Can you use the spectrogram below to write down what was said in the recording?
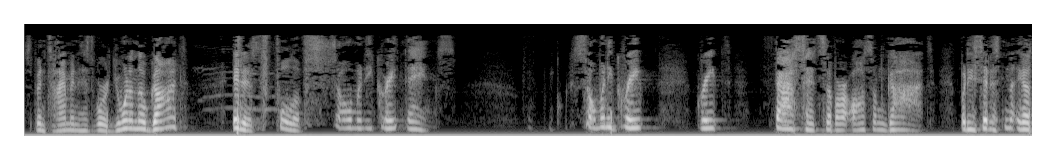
spend time in His Word. You want to know God? It is full of so many great things. So many great, great facets of our awesome God. But he said, it's not, he, goes,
